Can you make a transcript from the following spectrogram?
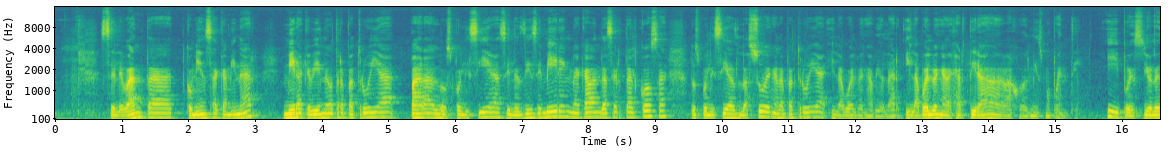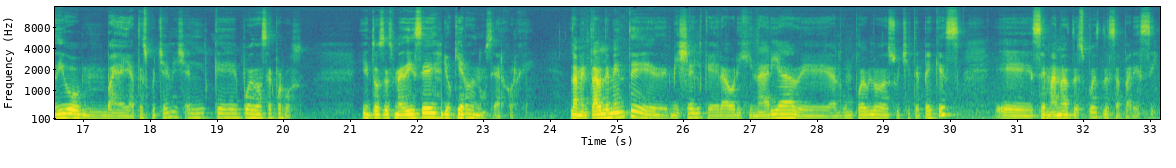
se levanta, comienza a caminar, mira que viene otra patrulla para los policías y les dice, miren, me acaban de hacer tal cosa, los policías la suben a la patrulla y la vuelven a violar y la vuelven a dejar tirada debajo del mismo puente. Y pues yo le digo, mm, vaya, ya te escuché, Michelle, ¿qué puedo hacer por vos? Y entonces me dice, yo quiero denunciar, Jorge. Lamentablemente, Michelle, que era originaria de algún pueblo de Suchitepeques, eh, semanas después desaparece.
